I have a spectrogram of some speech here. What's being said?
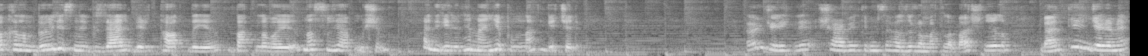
Bakalım böylesine güzel bir tatlıyı, baklavayı nasıl yapmışım? Hadi gelin hemen yapımına geçelim. Öncelikle şerbetimizi hazırlamakla başlayalım. Ben tencereme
